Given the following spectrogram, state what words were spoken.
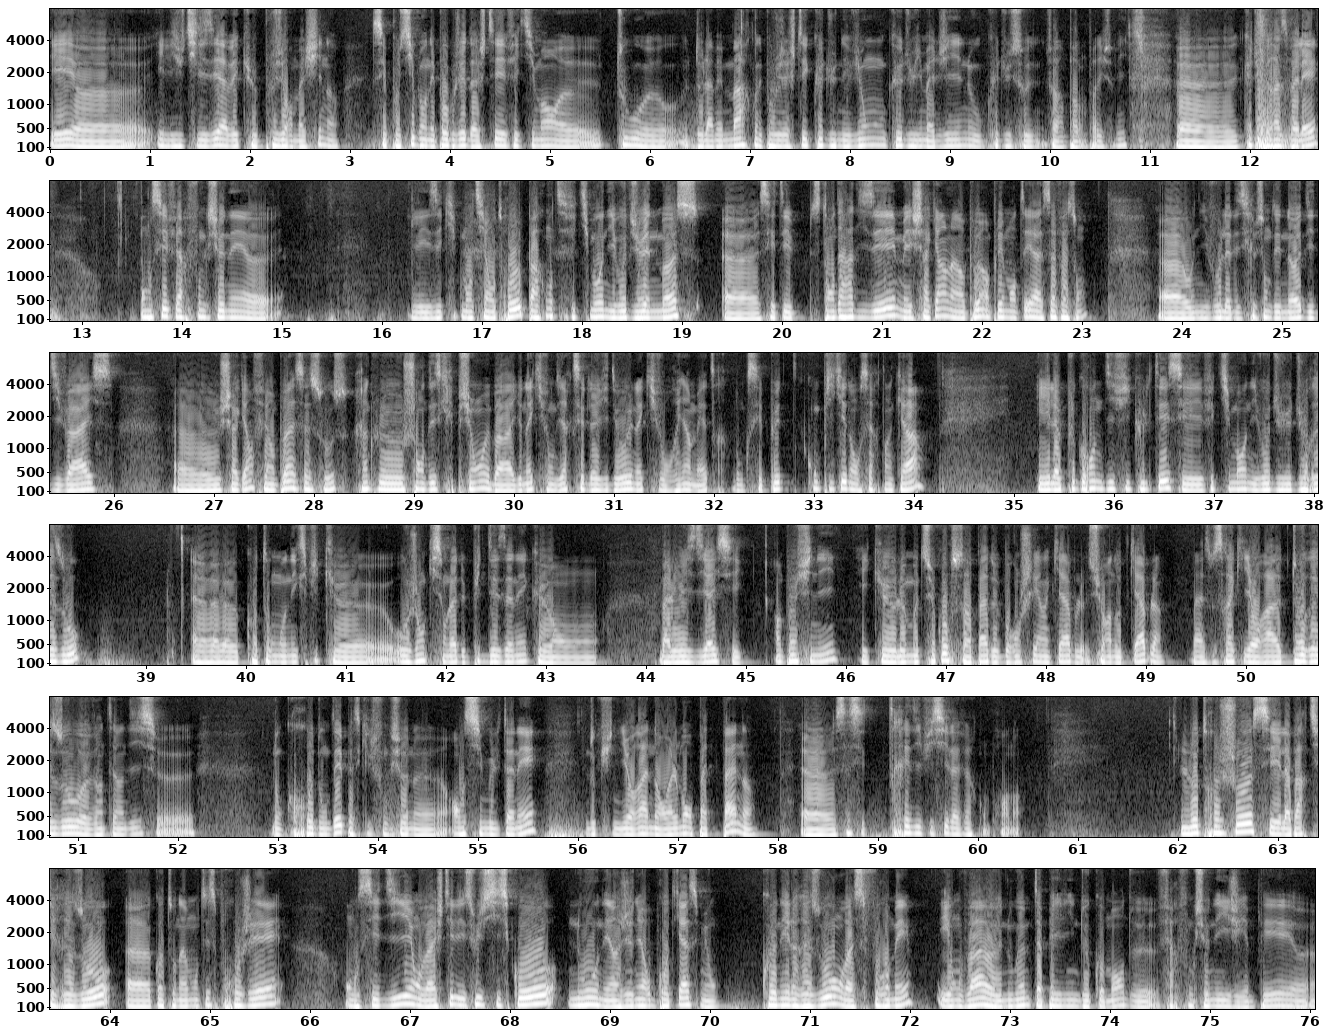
et, euh, et les utiliser avec euh, plusieurs machines. C'est possible, on n'est pas obligé d'acheter effectivement euh, tout euh, de la même marque, on n'est pas obligé d'acheter que du Nevion, que du Imagine ou que du Sony, enfin pardon, pas du Sony, euh, que du Grass Valley. On sait faire fonctionner euh, les équipementiers entre eux. Par contre, effectivement, au niveau du NMOS, euh, c'était standardisé, mais chacun l'a un peu implémenté à sa façon. Euh, au niveau de la description des nodes, des devices, euh, chacun fait un peu à sa sauce. Rien que le champ description, il y en a qui vont dire que c'est de la vidéo, il y en a qui vont rien mettre. Donc c'est peut être compliqué dans certains cas. Et la plus grande difficulté, c'est effectivement au niveau du, réseau. Quand on explique aux gens qui sont là depuis des années que bah, le SDI c'est un peu fini et que le mode secours ce sera pas de brancher un câble sur un autre câble, bah, ce sera qu'il y aura deux réseaux euh, 2110 euh, donc redondés parce qu'ils fonctionnent euh, en simultané. Donc il n'y aura normalement pas de panne. Euh, ça c'est très difficile à faire comprendre. L'autre chose c'est la partie réseau. Euh, quand on a monté ce projet, on s'est dit on va acheter les switches Cisco. Nous on est ingénieur broadcast mais on connaît le réseau, on va se former et on va euh, nous-mêmes taper les lignes de commande, euh, faire fonctionner IGMP. euh,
